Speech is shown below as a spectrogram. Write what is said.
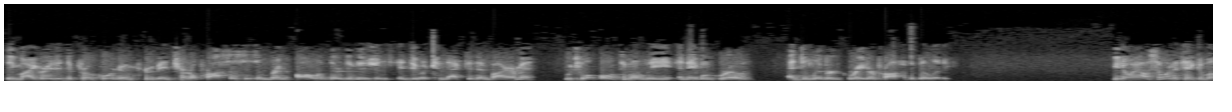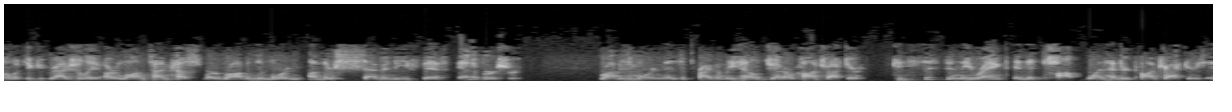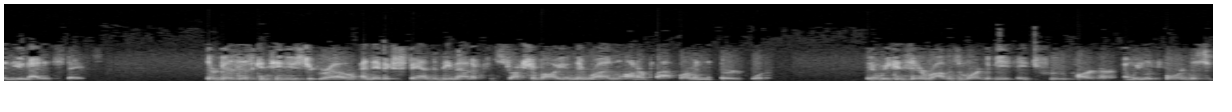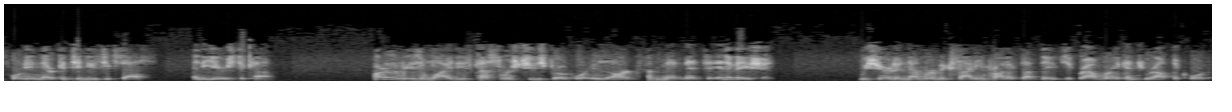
They migrated to Procore to improve internal processes and bring all of their divisions into a connected environment, which will ultimately enable growth and deliver greater profitability. You know, I also want to take a moment to congratulate our longtime customer, Robins & Morton, on their 75th anniversary. Robins & Morton is a privately held general contractor consistently ranked in the top 100 contractors in the United States. Their business continues to grow, and they've expanded the amount of construction volume they run on our platform in the third quarter. You know, we consider Robins & Morton to be a true partner, and we look forward to supporting their continued success in the years to come. Part of the reason why these customers choose Procore is our commitment to innovation. We shared a number of exciting product updates at Groundbreak and throughout the quarter.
